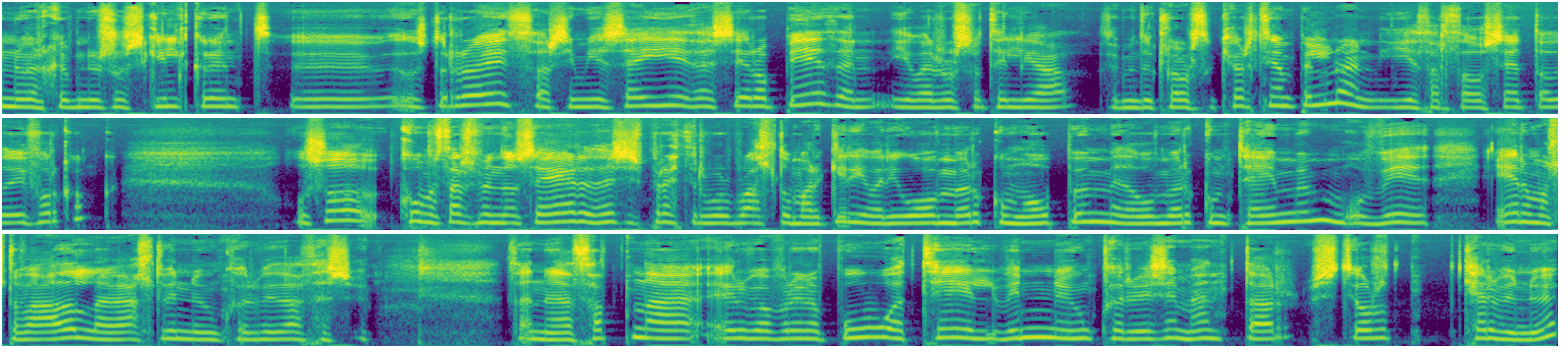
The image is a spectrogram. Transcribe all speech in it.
Önnu verkefni eru svo skilgreind uh, veist, rauð þar sem ég segi þessi er á byð en ég væri rosa til að þau myndu klárast á kjörtíðanbylnu en ég þarf þá að setja þau í forgang og svo koma starfsmynda og segja "Heyrðu, þessi sprettir voru bara allt og margir, ég var í of mörgum hópum eða of mörgum teimum og við erum alltaf að aðlaga allt vinnu umhverfið að þessu. Þannig að þarna erum við að reyna að búa til vinnu umhverfið sem hendar stjórnkerfinu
